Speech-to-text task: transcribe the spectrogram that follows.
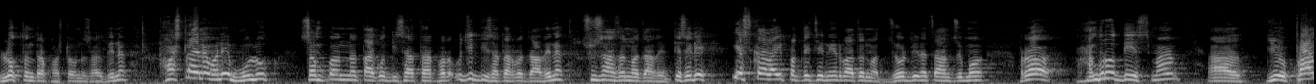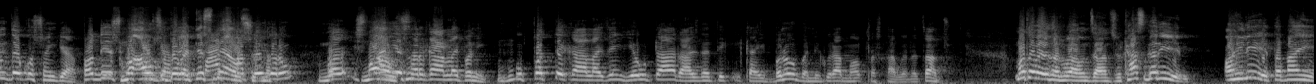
लोकतन्त्र फस्टाउन सक्दैन। फस्टाएन भने मुलुक सम्पन्नताको दिशातर्फ उचित दिशातर्फ जाँदैन सुशासनमा जाँदैन। त्यसैले यसका लागि प्रत्यक्ष निर्वाचनमा जोड दिन चाहन्छु म र हाम्रो देशमा यो प्रान्तको सङ्ख्या प्रदेशको। गरौँ स्थानीय। सरकारलाई पनि उपत्यकालाई चाहिँ एउटा राजनैतिक इकाइ बनाऊ भन्ने कुरा म प्रस्ताव गर्न चाहन्छु म तपाईँको तर्फ आउन चाहन्छु खास गरी अहिले तपाईँ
